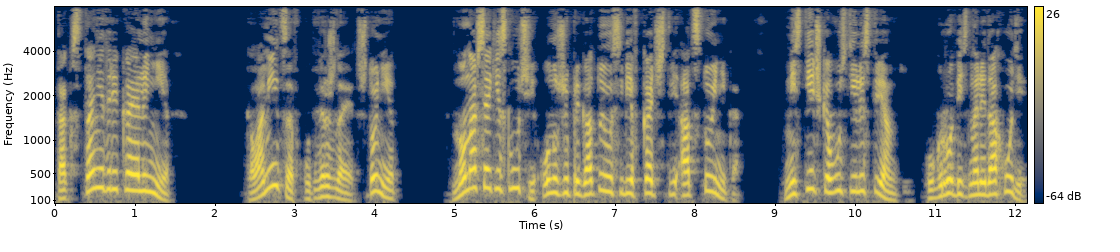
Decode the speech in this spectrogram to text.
Так станет река или нет? Коломийцев утверждает, что нет. Но на всякий случай он уже приготовил себе в качестве отстойника местечко в устье Листвянки. Угробить на ледоходе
